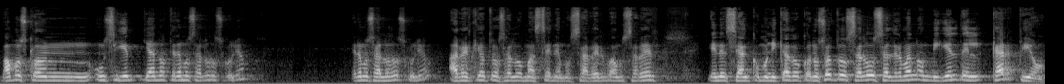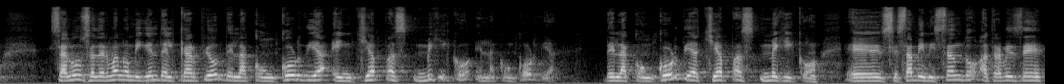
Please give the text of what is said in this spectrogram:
Vamos con un siguiente, ¿ya no tenemos saludos, Julio? ¿Tenemos saludos, Julio? A ver qué otro saludo más tenemos. A ver, vamos a ver quiénes se han comunicado con nosotros. Saludos al hermano Miguel del Carpio. Saludos al hermano Miguel del Carpio de la Concordia en Chiapas, México, en la Concordia. De la Concordia, Chiapas, México. Eh, se está ministrando a través de,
